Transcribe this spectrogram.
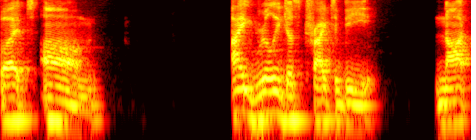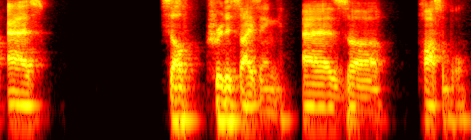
But um, I really just try to be not as self criticizing as uh, possible.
